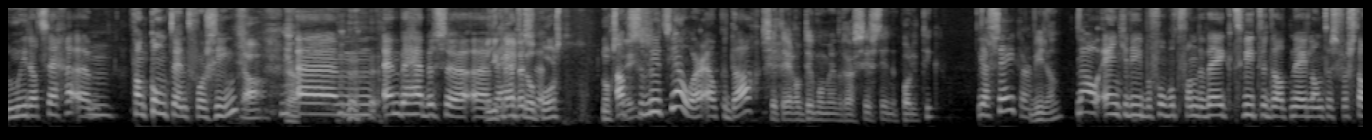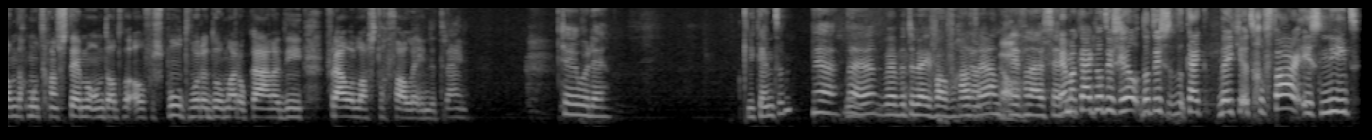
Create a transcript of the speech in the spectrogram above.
hoe moet je dat zeggen, Ehm, van content voorzien. Ja, Ehm, en we hebben ze. eh, we je krijgt hebben veel ze- post, nog steeds. Absoluut, ja hoor, elke dag. Zitten er op dit moment racisten in de politiek? Jazeker. Wie dan? Nou, eentje die bijvoorbeeld van de week tweette dat Nederland dus verstandig moet gaan stemmen omdat we overspoeld worden door Marokkanen die vrouwen lastigvallen in de trein. Thierry Baudet. Je kent hem? Ja, nou ja, we hebben het er even over gehad hè, aan het begin Ja. van de maar kijk, dat is heel. Dat is, kijk, weet je, het gevaar is niet.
